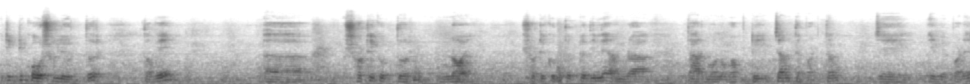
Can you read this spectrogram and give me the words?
এটি একটি কৌশলী উত্তর, তবে সঠিক উত্তর নয়। সঠিক উত্তরটা দিলে আমরা তার মনোভাবটি জানতে পারতাম যে এই ব্যাপারে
